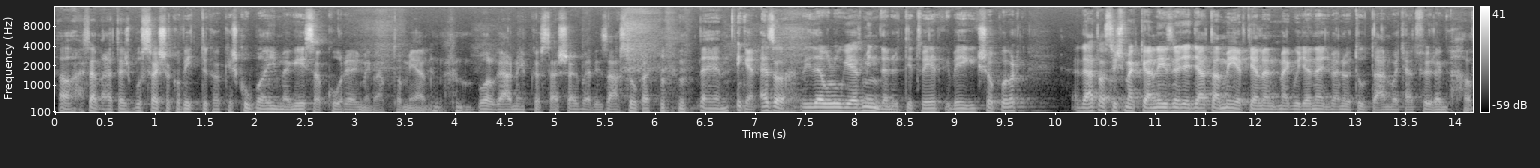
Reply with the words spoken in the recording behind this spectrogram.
a emeletes buszra, és akkor vittük a kis kubai, meg észak-koreai, meg nem tudom, milyen bolgár népköztársaságbeli zászlókat. De igen, ez az ideológia, ez mindenütt itt végig soport, de hát azt is meg kell nézni, hogy egyáltalán miért jelent meg ugye 45 után, vagy hát főleg a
